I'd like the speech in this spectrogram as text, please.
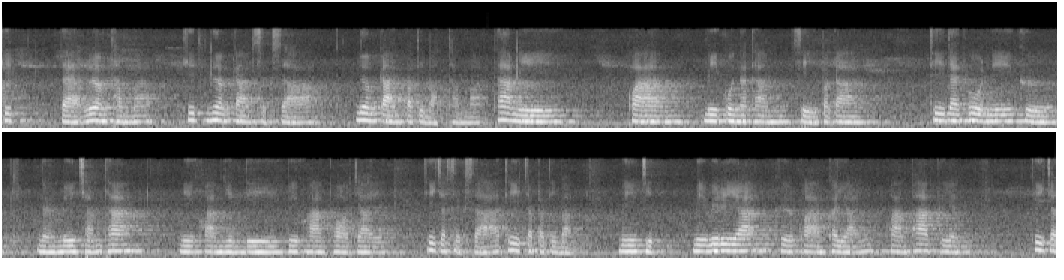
คิดแต่เรื่องธรรมะ คิดเรื่องการศึกษา เรื่องการปฏิบัติธรรมะ ถ้ามีความมีคุณธรรมสี่ประการ ที่ได้พูดนี้คือหนึ่งมีฉันทะ มีความยินดี มีความพอใจ ที่จะศึกษาที่จะปฏิบัติ มีจิต มีวิริยะคือความขยัน ความภาคเพียรที่จะ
